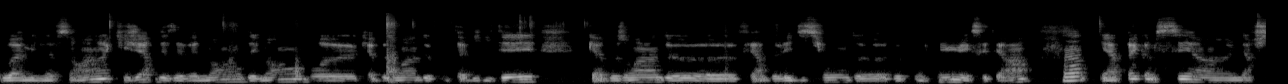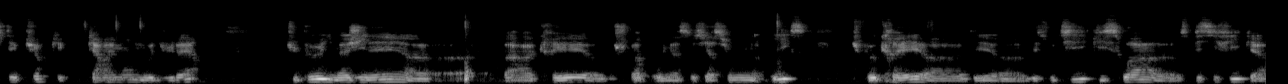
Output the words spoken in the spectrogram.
Loi 1901, qui gère des événements, des membres, qui a besoin de comptabilité, qui a besoin de euh, faire de l'édition de, de, contenu, etc. Et après, comme c'est une architecture qui est carrément modulaire, tu peux imaginer euh, bah, créer, je sais pas, pour une association X, tu peux créer des, des, outils qui soient spécifiques à,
